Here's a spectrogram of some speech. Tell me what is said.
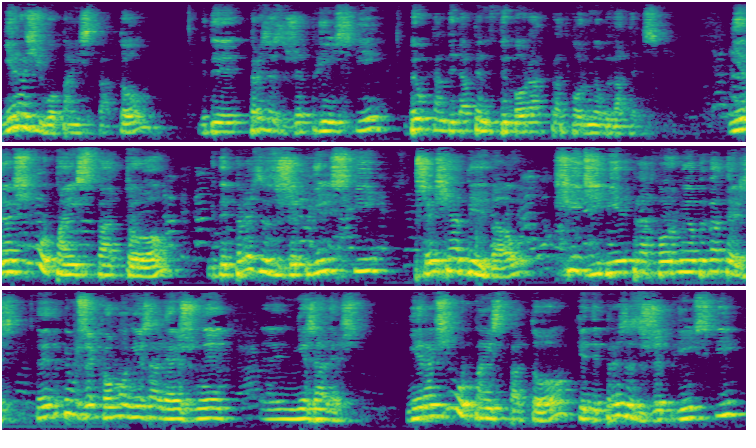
nie raziło Państwa to, gdy prezes Rzepliński był kandydatem w wyborach Platformy Obywatelskiej. Nie raziło Państwa to, gdy prezes Rzepliński przesiadywał w siedzibie Platformy Obywatelskiej. Wtedy był rzekomo niezależny, y, niezależny. Nie raziło Państwa to, kiedy prezes Rzepliński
